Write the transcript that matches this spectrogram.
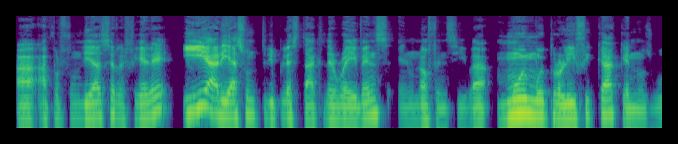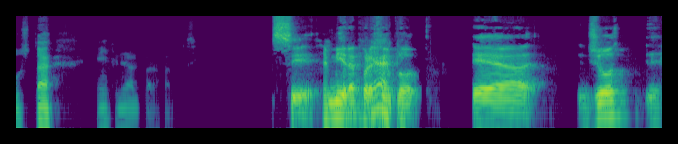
a, profundidad se refiere. Y harías un triple stack de Ravens en una ofensiva muy, muy prolífica que nos gusta en general para Fantasy. Sí, mira, por ejemplo, eh, yo eh,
